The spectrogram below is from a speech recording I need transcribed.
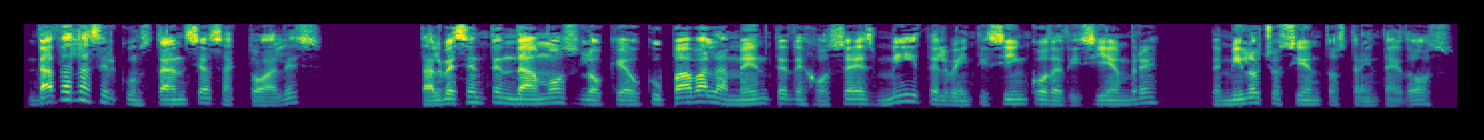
dadas las circunstancias actuales, tal vez entendamos lo que ocupaba la mente de José Smith el 25 de diciembre de 1832.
